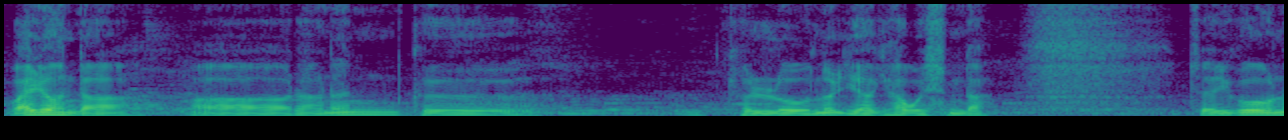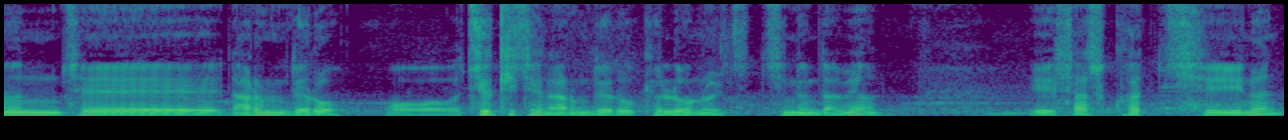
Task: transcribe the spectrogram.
완료한다라는 그 결론을 이야기하고 있습니다. 자, 이거는 제 나름대로 어, 지극히 제 나름대로 결론을 짓- 짓는다면 이 사스쿼치는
